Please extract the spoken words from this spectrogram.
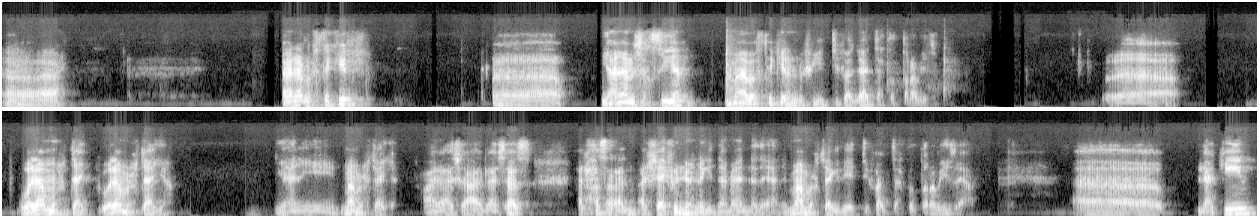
آه أنا بفتكر آه يعني أنا شخصيا ما بفتكر إنه في اتفاقات تحت الترابيزة. آه ولا محتاج ولا محتاجة. يعني ما محتاجة. على على أساس الحصر شايفين إنه إحنا قدام عندنا ده يعني ما محتاج لاتفاق تحت الترابيزة يعني. آه لكن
